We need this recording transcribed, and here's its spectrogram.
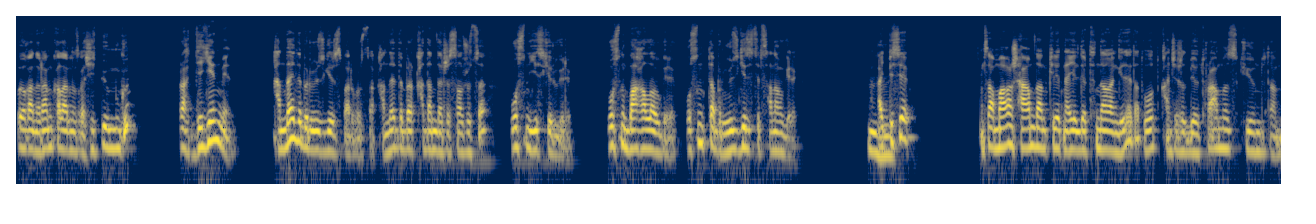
қойған рамкаларыңызға жетпеуі мүмкін? Бірақ дегенмен қандай да бір өзгеріс бар болса қандай да бір қадамдар жасалып жатса осыны ескеру керек. Осыны бағалау керек. Осыны да бір өзгеріс деп санау керек. Әйтпесе мысалы маған шағымданып келетін әйелдер тыңдаған кезде айтады вот қанша жыл бері тұрамыз күйеуімді там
